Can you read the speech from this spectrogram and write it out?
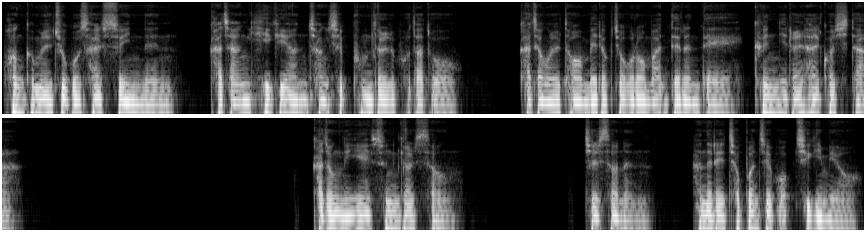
황금을 주고 살 수 있는 가장 희귀한 장식품들보다도 가정을 더 매력적으로 만드는데 큰 일을 할 것이다. 가정 내의 순결성, 질서는 하늘의 첫 번째 법칙이며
